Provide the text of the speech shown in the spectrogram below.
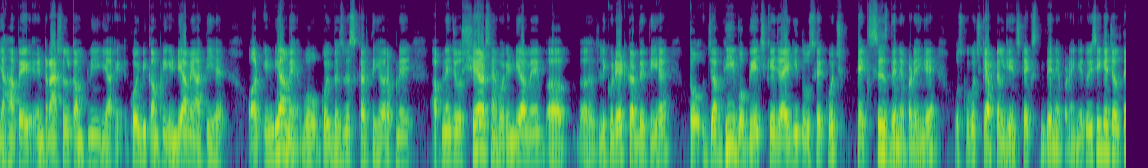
यहाँ पे इंटरनेशनल कंपनी या कोई भी कंपनी इंडिया में आती है और इंडिया में वो कोई बिज़नेस करती है और अपने अपने जो शेयर्स हैं वो इंडिया में लिक्विडेट कर देती है तो जब भी वो बेच के जाएगी तो उसे कुछ टैक्सेस देने पड़ेंगे, उसको कुछ कैपिटल गेंस टैक्स देने पड़ेंगे। तो इसी के चलते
